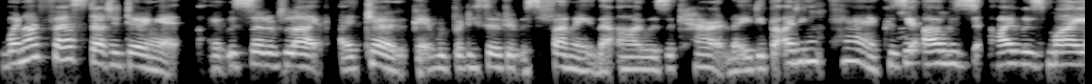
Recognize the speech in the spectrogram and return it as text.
when I first started doing it, it was sort of like a joke. Everybody thought it was funny that I was a carrot lady, but I didn't care because I was I was my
